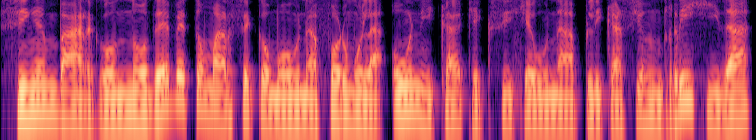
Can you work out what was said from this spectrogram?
Sin embargo, no debe tomarse como una fórmula única que exige una aplicación rígida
